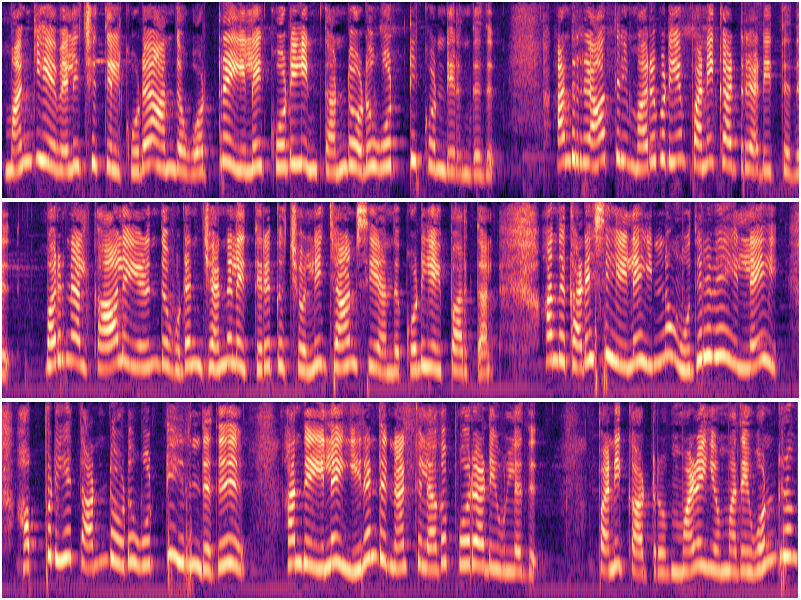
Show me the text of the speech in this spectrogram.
மங்கிய வெளிச்சத்தில் கூட அந்த ஒற்றை இலை கொடியின் தண்டோடு ஒட்டி கொண்டிருந்தது அன்று ராத்திரி மறுபடியும் பனிக்காற்று அடித்தது. மறுநாள் காலை எழுந்தவுடன் ஜன்னலை திறக்கச் சொல்லி ஜான்சி அந்த கொடியை பார்த்தாள். அந்த கடைசி இலை இன்னும் உதிரவே இல்லை. அப்படியே தண்டோடு ஒட்டி இருந்தது. அந்த இலை இரண்டு நாட்களாக போராடி உள்ளது. பனிக்காற்றும் மழையும் அதை ஒன்றும்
